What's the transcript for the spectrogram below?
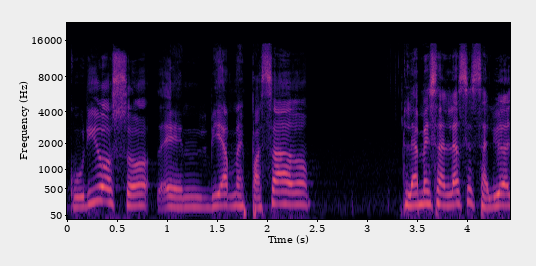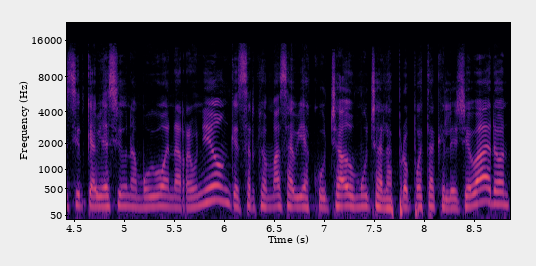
curioso el viernes pasado. La mesa enlace salió a decir que había sido una muy buena reunión, que Sergio Massa había escuchado muchas de las propuestas que le llevaron.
